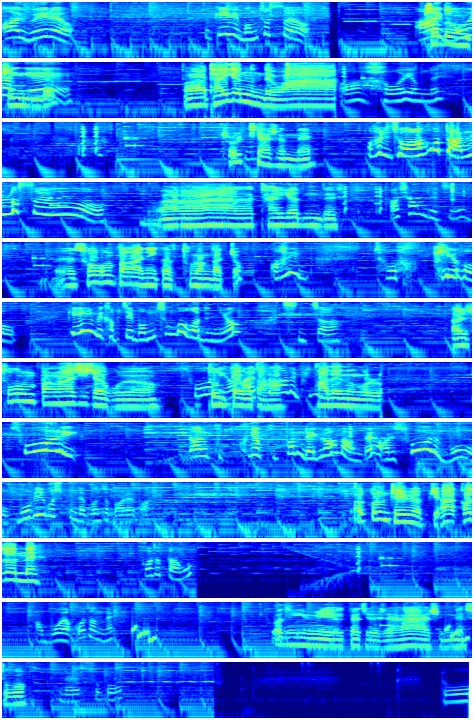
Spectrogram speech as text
아이 왜 이래요 저 게임이 멈췄어요 아이 저도 뭐야? 이게 아 다 이겼는데 와. 아 어이없네 쫄티 하셨네. 아니 저 아무것도 안 눌렀어요. 와, 다 이겼는데. 다시 하면 되지. 왜 소음빵 하니까 도망갔죠? 아니 저기요 게임이 갑자기 멈춘 거거든요. 아, 진짜 아니, 소음빵 하시자고요. 돈 소원이요? 빼고 아니 다, 소원이 필요 다 되는 걸로. 소원이 나는 구, 그냥 국밥 내기로 하면 안 돼? 아니 소원이 뭐, 뭐 빌고 싶은데 먼저 말해봐 아, 그럼 재미없지. 아, 꺼졌네. 꺼졌다고? 아 뭐야 꺼졌네 꺼진 김에 여기까지 하자. 아, 아쉽네. 수고. 네 수고 do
